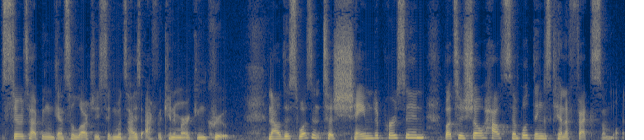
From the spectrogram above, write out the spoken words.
stereotyping against a largely stigmatized African American group. Now, this wasn't to shame the person, but to show how simple things can affect someone.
